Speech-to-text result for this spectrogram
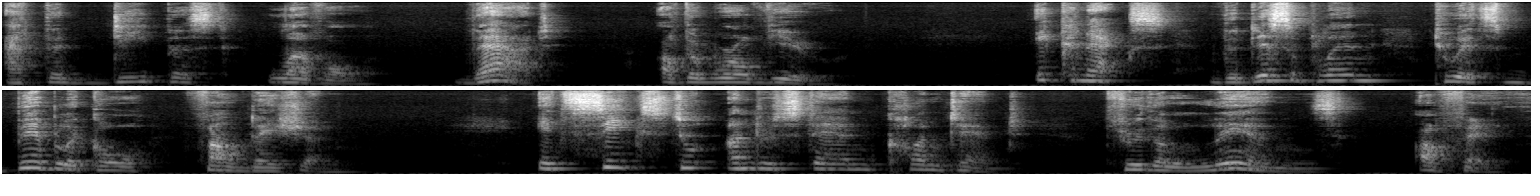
at the deepest level, that of the worldview. It connects the discipline to its biblical foundation. It seeks to understand content through the lens of faith.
